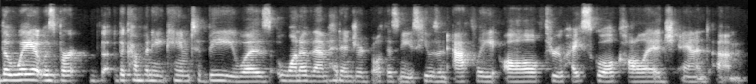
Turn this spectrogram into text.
the way it was the company came to be was one of them had injured both his knees. He was an athlete all through high school college and um,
